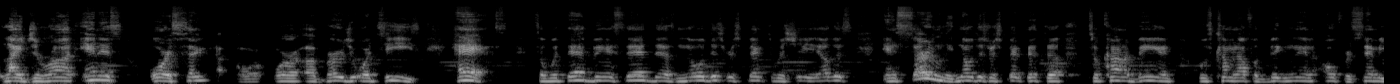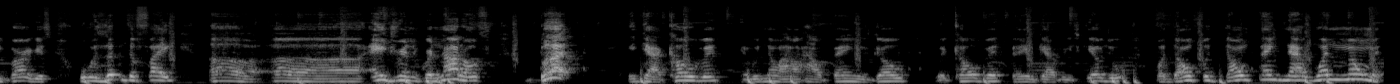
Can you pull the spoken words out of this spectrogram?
like Jaron Ennis or or, or uh, Vergil Ortiz has. So with that being said, there's no disrespect to Rashidi Ellis, and certainly no disrespect to, to Conor Benn, who's coming off a big win over Sammy Vargas, who was looking to fight uh, uh, Adrian Granados, but he got COVID, and we know how, how things go with COVID. Things got rescheduled. But don't don't think that one moment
